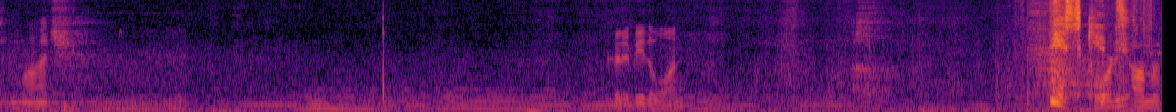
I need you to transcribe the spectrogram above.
Too much. Could it be the one? Biscuit. 40, on the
